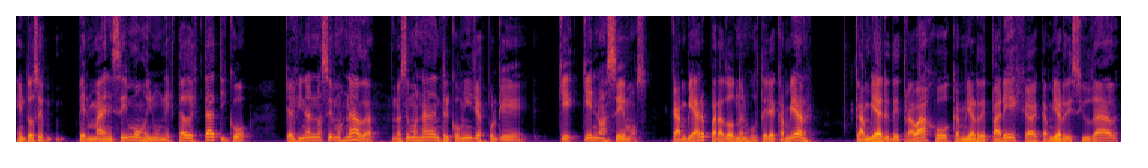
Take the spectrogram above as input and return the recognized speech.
Entonces permanecemos en un estado estático que al final no hacemos nada. No hacemos nada entre comillas porque ¿qué, qué no hacemos? Cambiar para dónde nos gustaría cambiar. Cambiar de trabajo, cambiar de pareja, cambiar de ciudad,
